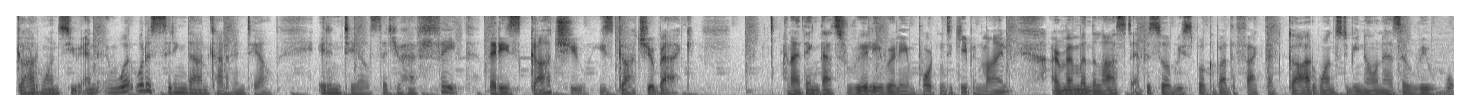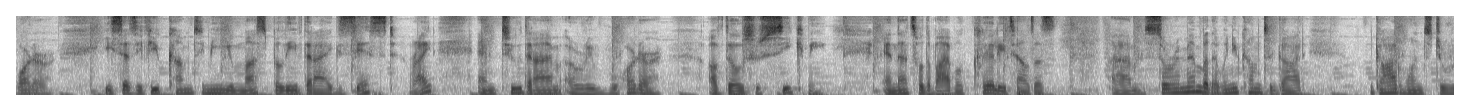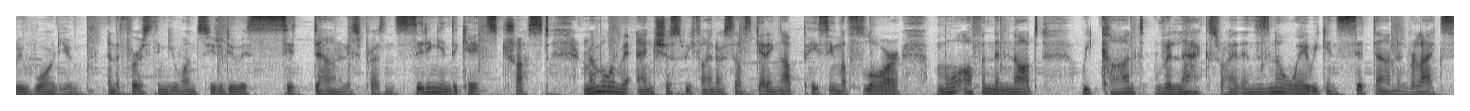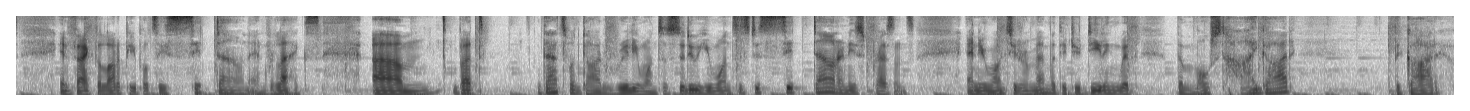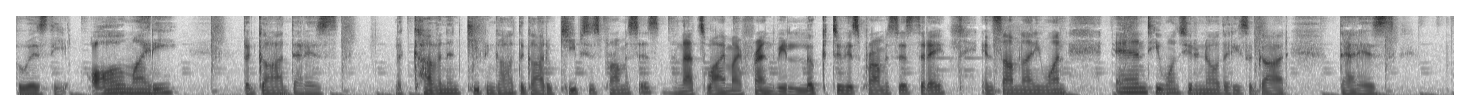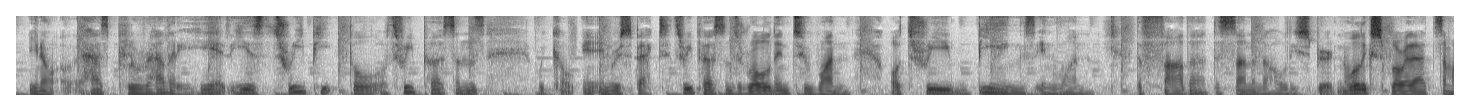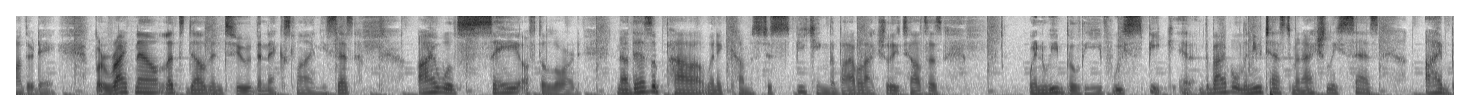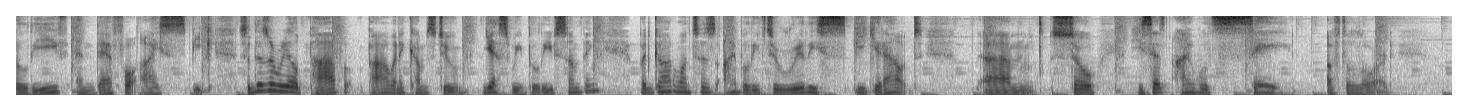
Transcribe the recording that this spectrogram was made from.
God wants you, and what, what does sitting down kind of entail? It entails that you have faith, that He's got you, He's got your back. And I think that's really, really important to keep in mind. I remember in the last episode, we spoke about the fact that God wants to be known as a rewarder. He says, If you come to me, you must believe that I exist, right? And two, that I'm a rewarder of those who seek me. And that's what the Bible clearly tells us. Um, so remember that when you come to God, God wants to reward you. And the first thing He wants you to do is sit down in His presence. Sitting indicates trust. Remember, when we're anxious, we find ourselves getting up, pacing the floor. More often than not, we can't relax, right? And there's no way we can sit down and relax. In fact, a lot of people say sit down and relax. Um, but that's what God really wants us to do. He wants us to sit down in His presence. And He wants you to remember that you're dealing with the Most High God the God who is the Almighty, the God that is the covenant keeping God, the God who keeps his promises. And that's why, my friend, we look to his promises today in Psalm 91. And he wants you to know that he's a God that is, you know, has plurality. He is, he is three people or three persons we call in respect three persons rolled into one or three beings in one the father the son and the holy spirit and we'll explore that some other day but right now let's delve into the next line he says I will say of the Lord. Now, there's a power when it comes to speaking. The Bible actually tells us when we believe, we speak. The Bible, the New Testament actually says, I believe and therefore I speak. So there's a real power, power when it comes to, yes, we believe something, but God wants us, I believe, to really speak it out. Um, so he says, I will say of the Lord,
